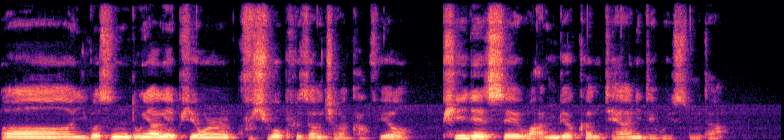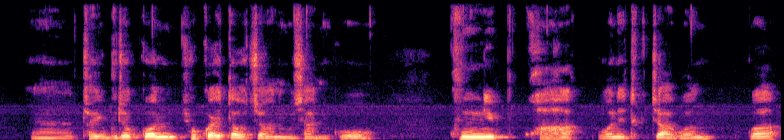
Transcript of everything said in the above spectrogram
어, 이것은 농약의 비용을 95% 이상 절약하고요. PDS의 완벽한 대안이 되고 있습니다. 에, 저희가 무조건 효과 있다고 주장하는 것이 아니고 국립과학원의 특자학원과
